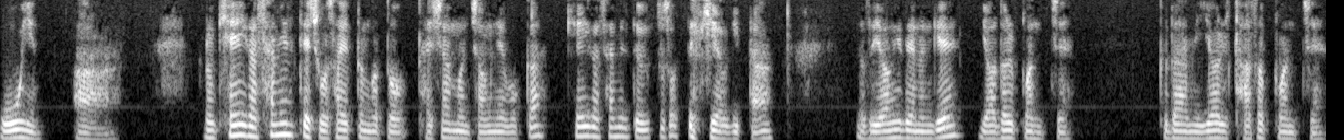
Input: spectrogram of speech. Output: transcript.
5인. 아, 그럼 K가 3일 때 조사했던 것도 다시 한번 정리해볼까? K가 3일 때 구석대 기억이 있다. 그래서 0이 되는 게 여덟 번째, 그 다음에 열다섯 번째,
